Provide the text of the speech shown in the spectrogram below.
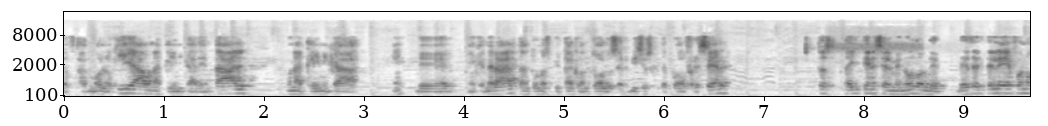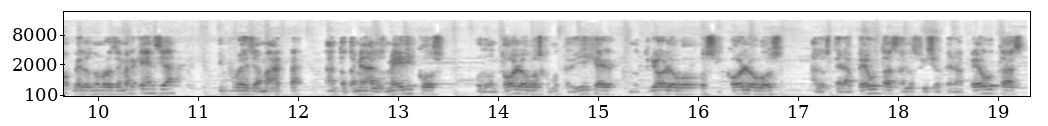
de, oftalmología, una clínica dental, una clínica. De, en general, tanto un hospital con todos los servicios que te puede ofrecer. Entonces ahí tienes el menú donde ves el teléfono, ves los números de emergencia y puedes llamar tanto también a los médicos, odontólogos, como te dije, nutriólogos, psicólogos, a los terapeutas, a los fisioterapeutas,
